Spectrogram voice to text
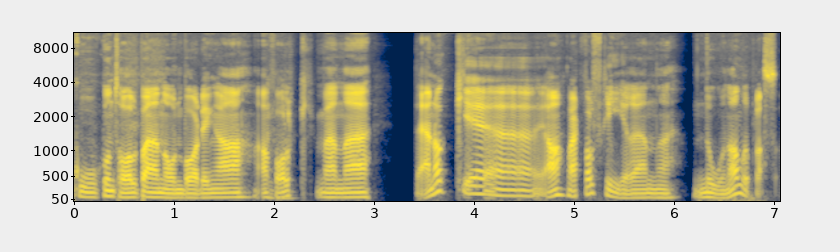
god kontroll på den onboardinga av folk, men eh, det er nok eh, ja, i hvert fall friere enn noen andre plasser.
